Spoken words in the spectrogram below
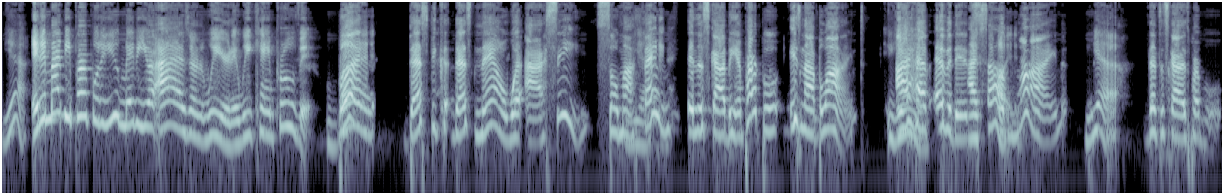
Yeah. And it might be purple to you. Maybe your eyes are weird and we can't prove it. But, but that's because that's now what I see. So my yeah. faith in the sky being purple is not blind. Yeah. I have evidence I saw of it. mine. Yeah. That the sky is purple.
